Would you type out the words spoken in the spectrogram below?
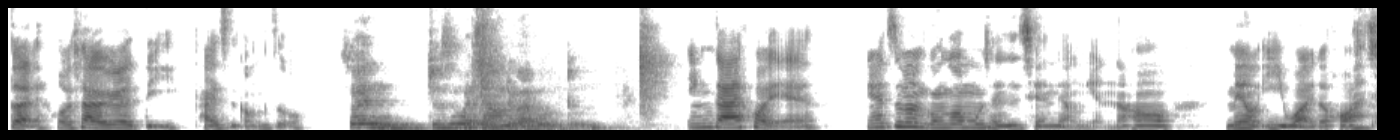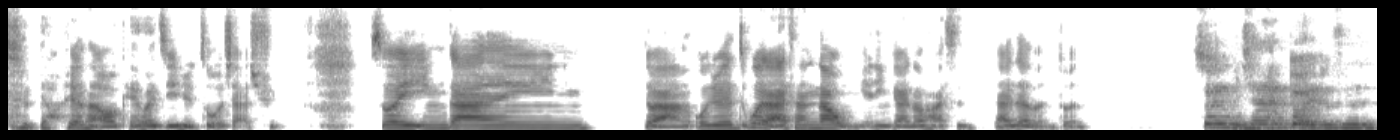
对，我下个月底开始工作，所以你就是会想要留在伦敦。应该会耶，因为这份工作目前是前两年，然后没有意外的话，就是表现还 OK，会继续做下去。所以应该，对啊，我觉得未来三到五年应该都还是待在伦敦。所以你现在对就是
